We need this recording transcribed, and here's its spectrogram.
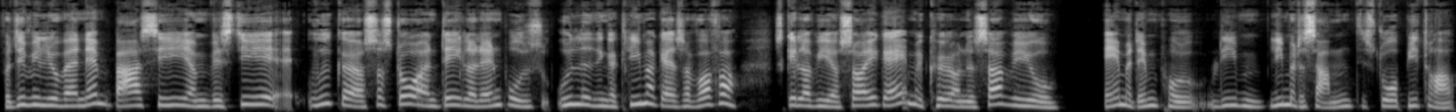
For det ville jo være nemt bare at sige, at hvis de udgør så stor en del af landbrugets udledning af klimagasser, hvorfor skiller vi os så ikke af med køerne? Så er vi jo af med dem på lige, lige med det samme, det store bidrag.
